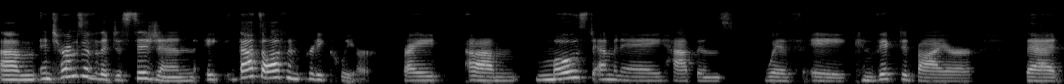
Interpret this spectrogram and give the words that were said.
Um, in terms of the decision, it, that's often pretty clear, right? Um, most M&A happens with a convicted buyer that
